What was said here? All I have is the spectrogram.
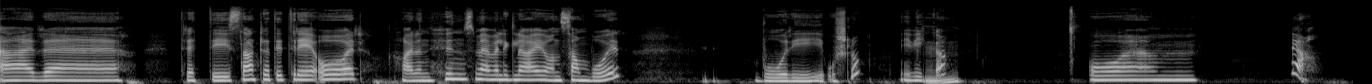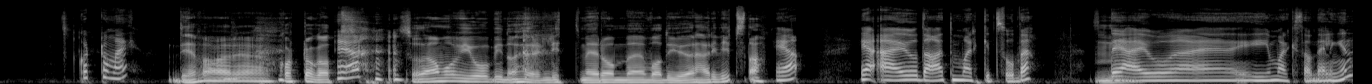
Er eh, 30, snart 33 år. Har en hund som jeg er veldig glad i, og en samboer. Bor i Oslo, i Vika. Og um, ja. Kort om meg. Det var eh, kort og godt. Ja. Så da må vi jo begynne å høre litt mer om eh, hva du gjør her i Vips, da. Ja. Jeg er jo da et markedshode. Så Det er jo eh, i markedsavdelingen,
